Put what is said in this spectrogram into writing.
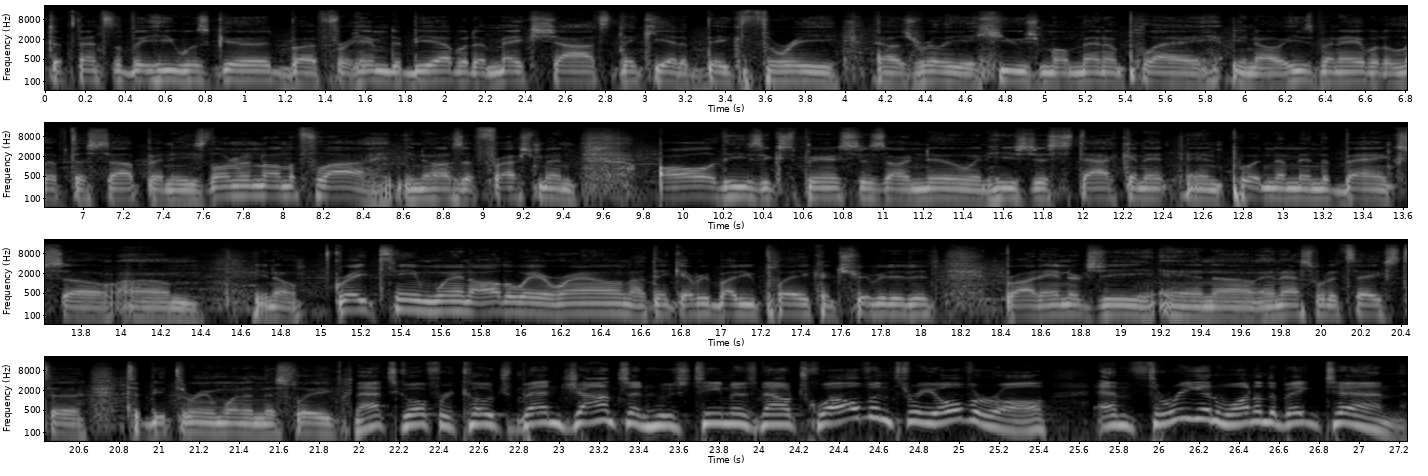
defensively he was good, but for him to be able to make shots, I think he had a big three. That was really a huge momentum play. You know, he's been able to lift us up, and he's learning on the fly. You know, as a freshman, all of these experiences are new, and he's just stacking it and putting them in the bank. So, um, you know, great team win all the way around. I think everybody who played contributed it, brought energy, and uh, and that's what it takes to to be three and one in this league. That's Gopher coach Ben Johnson, whose team is now 12 and three overall and three and one in the Big Ten.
